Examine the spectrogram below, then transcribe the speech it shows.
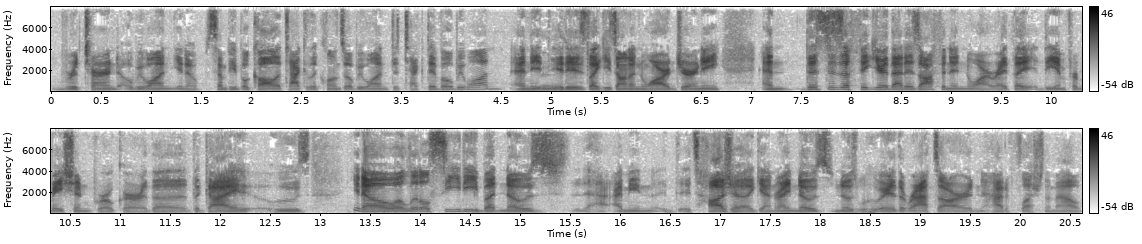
returned Obi Wan. You know, some people call Attack of the Clones Obi Wan Detective Obi Wan, and it, it is like he's on a noir journey. And this is a figure that is often in noir, right? The the information broker, the the guy who's you know a little seedy but knows. I mean, it's Haja again, right? Knows knows where the rats are and how to flush them out.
